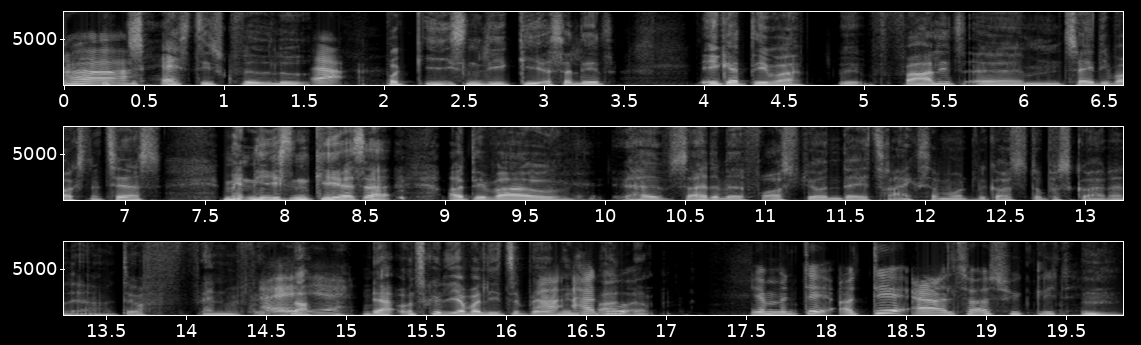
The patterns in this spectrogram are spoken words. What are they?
Ah, fantastisk fed lyd, ja. hvor isen lige giver sig lidt. Ikke at det var farligt, øh, sagde de voksne til os, men isen giver sig, og det var jo, havde, så havde det været frost 14 dage i træk, så måtte vi godt stå på skøjter der. Det var fandme fedt. Ej, Nå, ja. ja, undskyld, jeg var lige tilbage Ah, i min har du- barndom. Jamen, det, og det er altså også hyggeligt. Mm.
